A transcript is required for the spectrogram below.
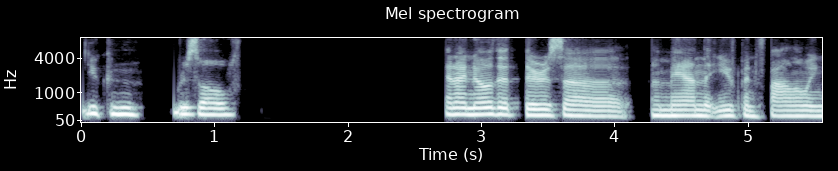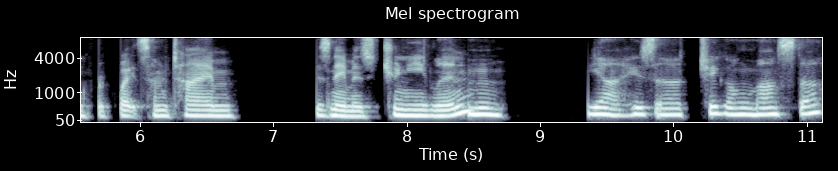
you can resolve. And I know that there's a, a man that you've been following for quite some time. His name is Chunyi Lin. Mm-hmm. Yeah, he's a Qigong master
